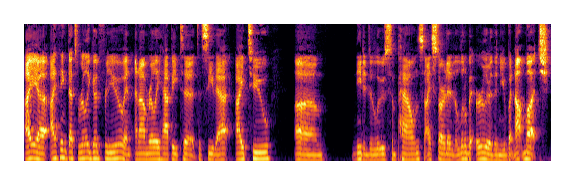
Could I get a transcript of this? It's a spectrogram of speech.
I uh, I think that's really good for you, and, and I'm really happy to to see that. I too um, needed to lose some pounds. I started a little bit earlier than you, but not much.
